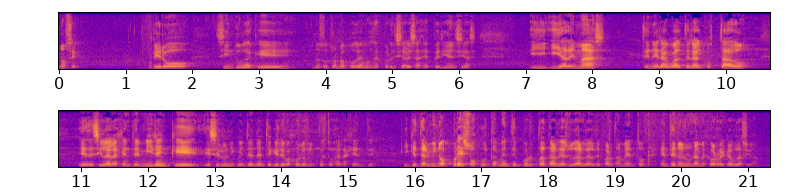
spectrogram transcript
no sé, pero sin duda que nosotros no podemos desperdiciar esas experiencias y, además tener a Walter al costado es decirle a la gente, miren que es el único intendente que le bajó los impuestos a la gente y que terminó preso justamente por tratar de ayudarle al departamento en tener una mejor recaudación.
